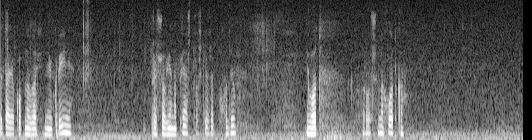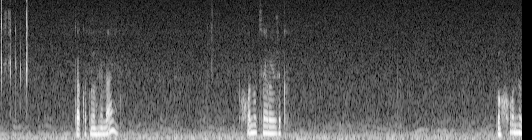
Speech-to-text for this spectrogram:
вітаю коп на Західній Україні. Прийшов я на пляж, трошки вже походив. І от хороша находка. Так от виглядає. Походу це рижик. Походу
